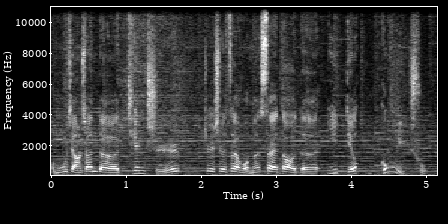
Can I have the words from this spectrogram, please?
我们五响山的天池，这是在我们赛道的一点五公里处啊。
